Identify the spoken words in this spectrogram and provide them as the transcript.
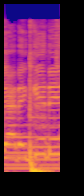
gotta get it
